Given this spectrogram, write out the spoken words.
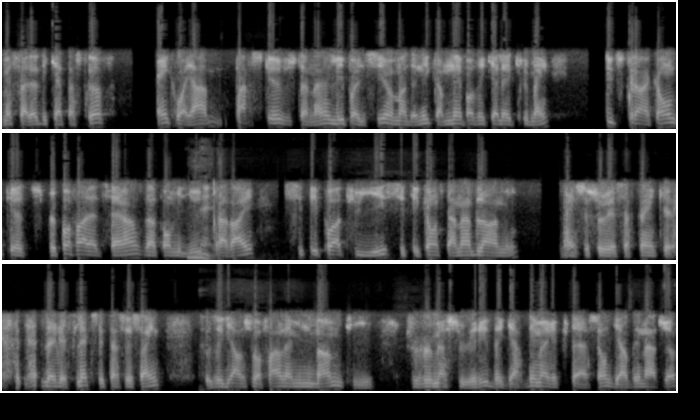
Mais ça a des catastrophes incroyables parce que, justement, les policiers, à un moment donné, comme n'importe quel être humain, si tu te rends compte que tu peux pas faire la différence dans ton milieu de travail, si tu n'es pas appuyé, si tu es constamment blâmé, ben, c'est sûr et certain que le réflexe est assez simple. C'est de dire, regarde, je vais faire le minimum, puis je veux m'assurer de garder ma réputation, de garder ma job,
